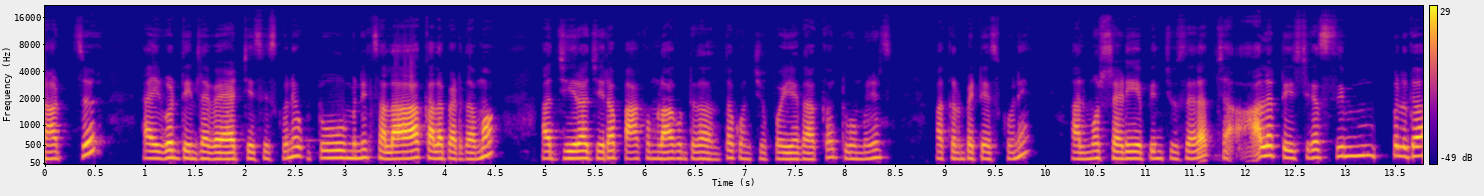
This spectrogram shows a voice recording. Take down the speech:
నట్స్ అవి కూడా దీంట్లో యాడ్ చేసేసుకొని ఒక టూ మినిట్స్ అలా కలపెడదాము. ఆ జీరా జీరా పాకంలాగా ఉంటుంది అదంతా కొంచెం పోయేదాకా టూ మినిట్స్ పక్కన పెట్టేసుకొని ఆల్మోస్ట్ రెడీ అయిపోయింది చూసారా? చాలా టేస్టీగా సింపుల్గా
